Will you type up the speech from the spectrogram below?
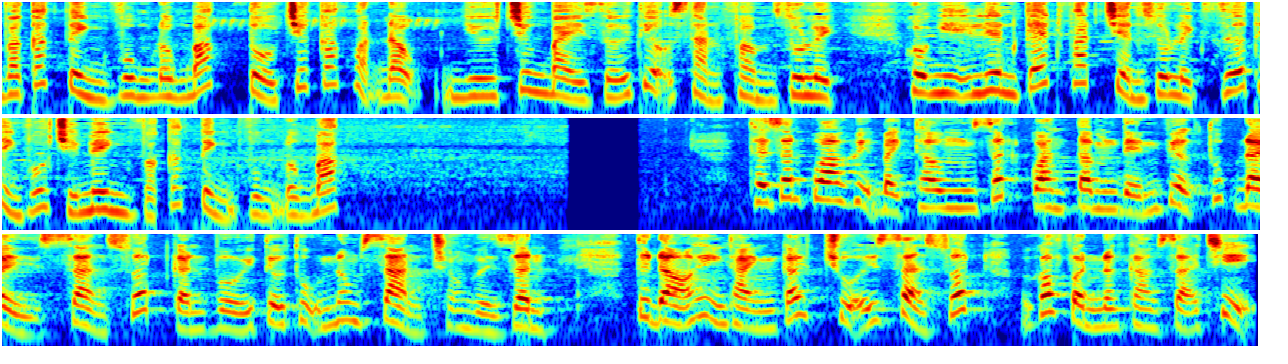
và các tỉnh vùng Đông Bắc tổ chức các hoạt động như trưng bày giới thiệu sản phẩm du lịch, hội nghị liên kết phát triển du lịch giữa Thành phố Hồ Chí Minh và các tỉnh vùng Đông Bắc. Thời gian qua, huyện Bạch Thông rất quan tâm đến việc thúc đẩy sản xuất gắn với tiêu thụ nông sản cho người dân. Từ đó hình thành các chuỗi sản xuất, góp phần nâng cao giá trị,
